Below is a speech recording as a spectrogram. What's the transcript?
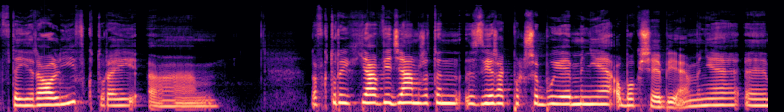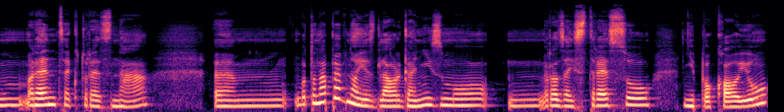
w tej roli, w której, no, w której ja wiedziałam, że ten zwierzak potrzebuje mnie obok siebie, mnie ręce, które zna, bo to na pewno jest dla organizmu mm, rodzaj stresu, niepokoju.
